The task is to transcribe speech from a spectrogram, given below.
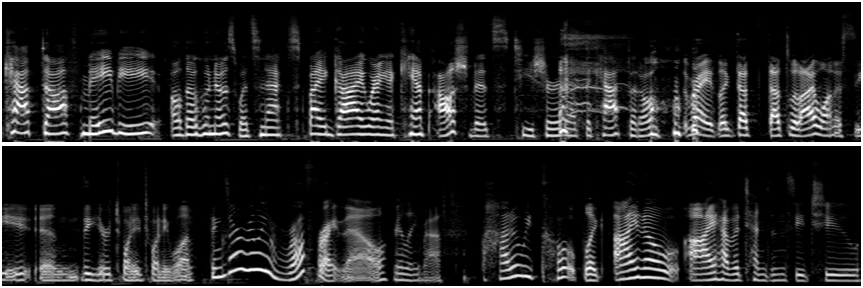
capped off, maybe, although who knows what's next, by a guy wearing a Camp Auschwitz t shirt at the Capitol. right. Like that, that's what I want to see in the year 2021. Things are really rough right now. Really rough. How do we cope? Like, I know I have a tendency to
